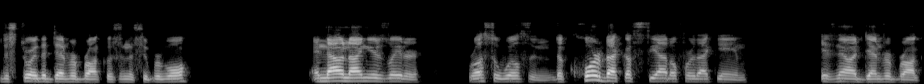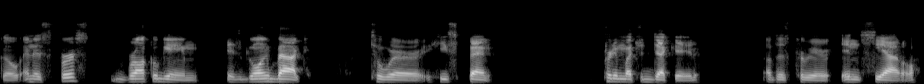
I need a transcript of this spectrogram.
destroyed the Denver Broncos in the Super Bowl. And now, nine years later, Russell Wilson, the quarterback of Seattle for that game, is now a Denver Bronco, and his first Bronco game is going back to where he spent pretty much a decade of his career in Seattle.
